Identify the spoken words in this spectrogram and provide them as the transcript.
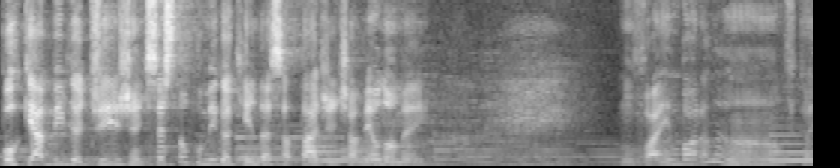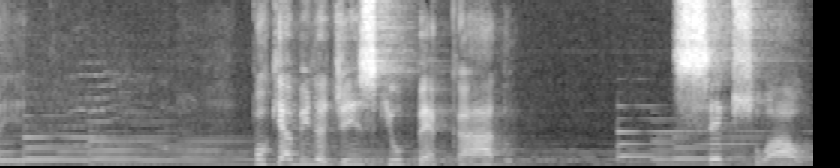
Porque a Bíblia diz, gente, vocês estão comigo aqui ainda essa tarde, gente? Amém ou não amém? Não vai embora, não, fica aí. Porque a Bíblia diz que o pecado sexual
